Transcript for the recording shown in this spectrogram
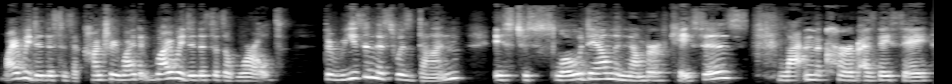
why we did this as a country, why, did, why we did this as a world. The reason this was done is to slow down the number of cases, flatten the curve, as they say,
